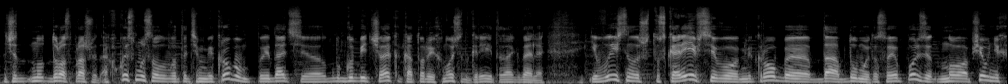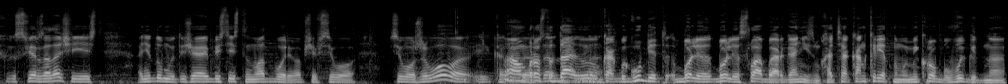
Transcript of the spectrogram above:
значит, ну, Дрозд спрашивает, а какой смысл вот этим микробам поедать, э, ну, губить человека, который их носит, греет и так далее. И выяснилось, что, скорее всего, микробы, да, думают о своей пользе, но вообще у них сверхзадача есть они думают еще об естественном отборе вообще всего всего живого. И как а, бы, он просто да, да, как бы губит более, более слабый организм. Хотя конкретному микробу выгодно,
